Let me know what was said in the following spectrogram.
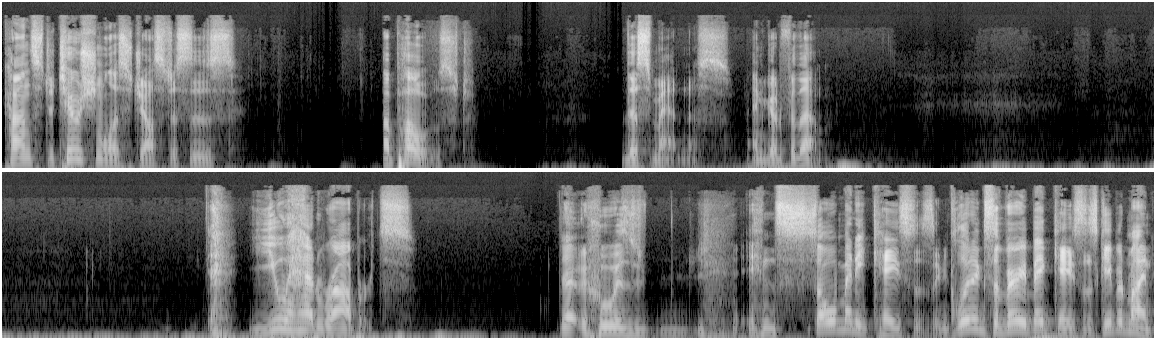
constitutionalist justices opposed this madness, and good for them. you had Roberts, who is in so many cases, including some very big cases. Keep in mind,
